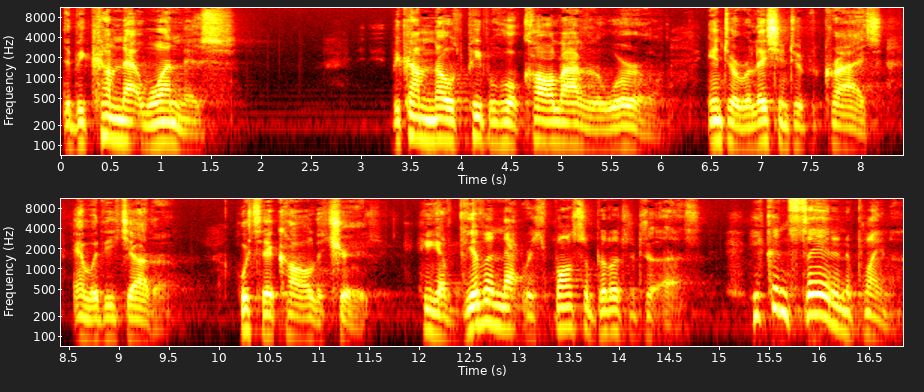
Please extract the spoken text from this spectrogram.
to become that oneness, become those people who are called out of the world into a relationship with Christ and with each other, which they call the church. He have given that responsibility to us. He couldn't say it any plainer.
